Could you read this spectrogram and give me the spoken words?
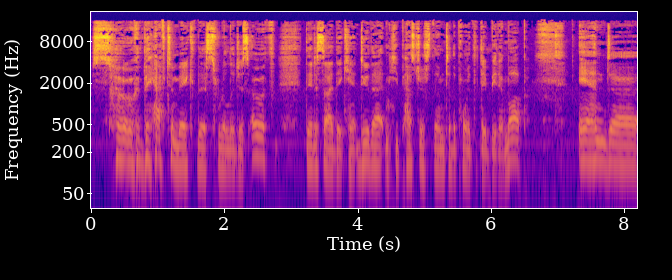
So they have to make this religious oath. They decide they can't do that, and he pesters them to the point that they beat him up. And uh,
